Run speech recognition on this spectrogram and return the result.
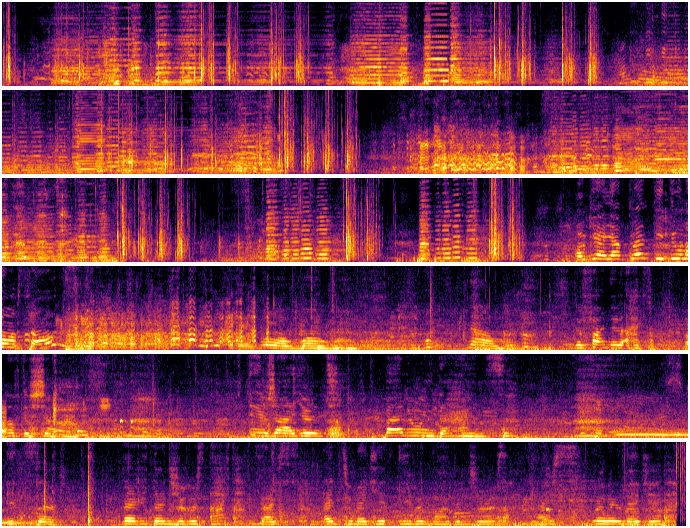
I have 22 more songs. Whoa, whoa, whoa. Now, the final act of the show. A giant balloon dance. It's a very dangerous act, guys. And to make it even more dangerous, guys, we will make it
